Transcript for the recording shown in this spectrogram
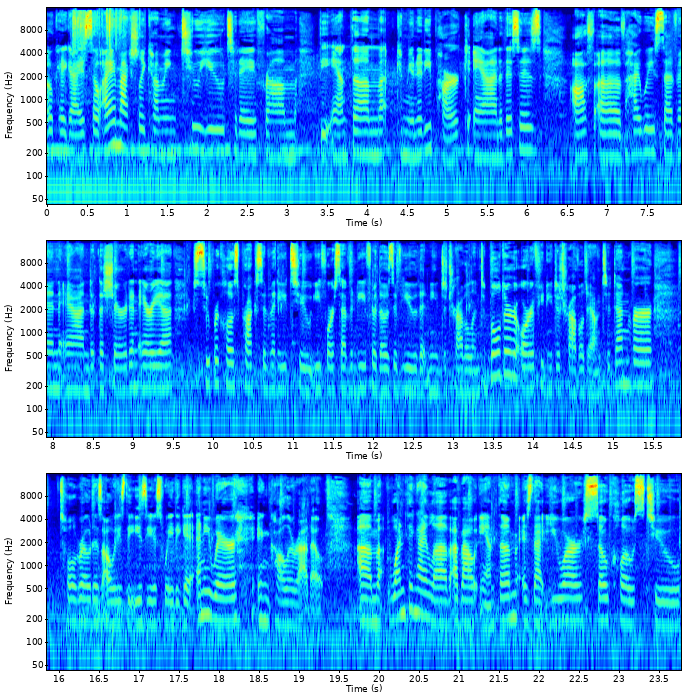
Okay, guys, so I am actually coming to you today from the Anthem Community Park, and this is off of Highway 7 and the Sheridan area, super close proximity to E470 for those of you that need to travel into Boulder or if you need to travel down to Denver. Toll road is always the easiest way to get anywhere in Colorado. Um, one thing I love about Anthem is that you are so close to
